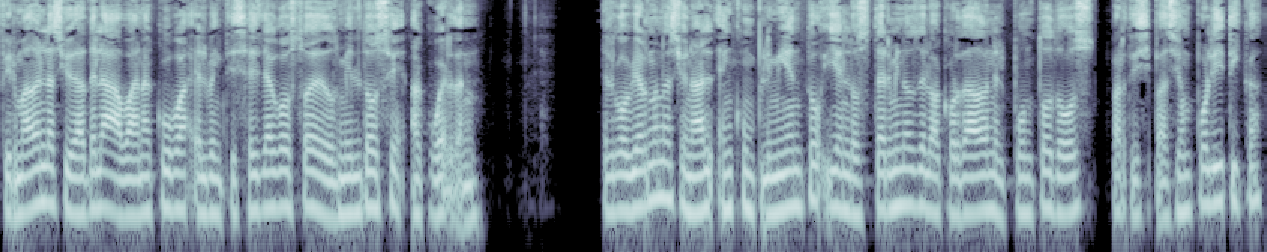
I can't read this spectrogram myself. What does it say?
firmado en la ciudad de La Habana, Cuba, el 26 de agosto de 2012, acuerdan. El Gobierno Nacional, en cumplimiento y en los términos de lo acordado en el punto 2, participación política,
